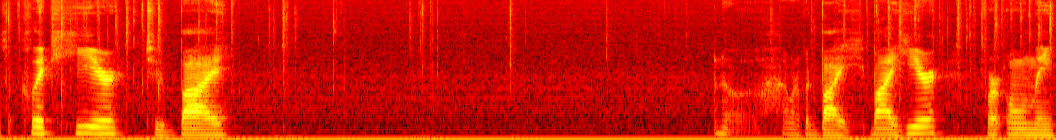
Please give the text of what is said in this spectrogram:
So click here to buy. No I want to put buy buy here for only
